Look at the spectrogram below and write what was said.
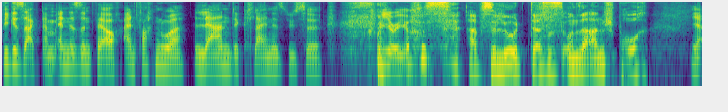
wie gesagt, am Ende sind wir auch einfach nur lernende kleine süße Queerios. Absolut, das ist unser Anspruch. Ja.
